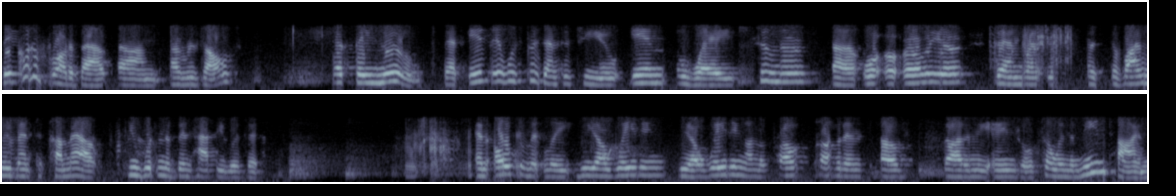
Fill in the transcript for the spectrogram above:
They could have brought about um, a result, but they knew that if it was presented to you in a way sooner uh, or, or earlier than when it was divinely meant to come out, you wouldn't have been happy with it. And ultimately, we are waiting. We are waiting on the providence of God and the angels. So in the meantime,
